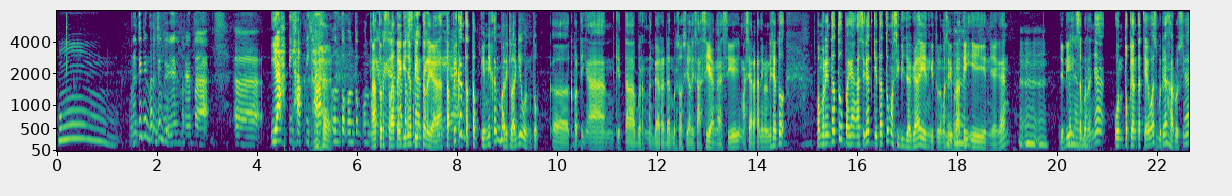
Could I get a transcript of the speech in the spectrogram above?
Hmm, berarti pinter juga ya ternyata. Eh ya pihak-pihak untuk untuk untuk ngatur ya, strateginya ngatur pinter ya. strategi, tapi kan tetap ini kan balik lagi untuk eh, kepentingan kita bernegara dan bersosialisasi ya nggak sih? Masyarakat Indonesia tuh pemerintah tuh pengen ngasih lihat kita tuh masih dijagain gitu loh masih Mm-mm. diperhatiin ya kan? Mm, mm, mm. jadi sebenarnya untuk yang kecewa sebenarnya harusnya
